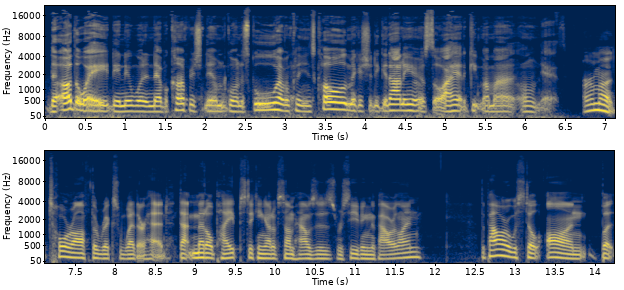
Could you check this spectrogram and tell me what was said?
the other way, then it would have never accomplished them going to school, having clean clothes, making sure to get out of here. So I had to keep my mind on that. Irma tore off the Ricks weatherhead, that metal pipe sticking out of some houses receiving the power line. The power was still on, but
